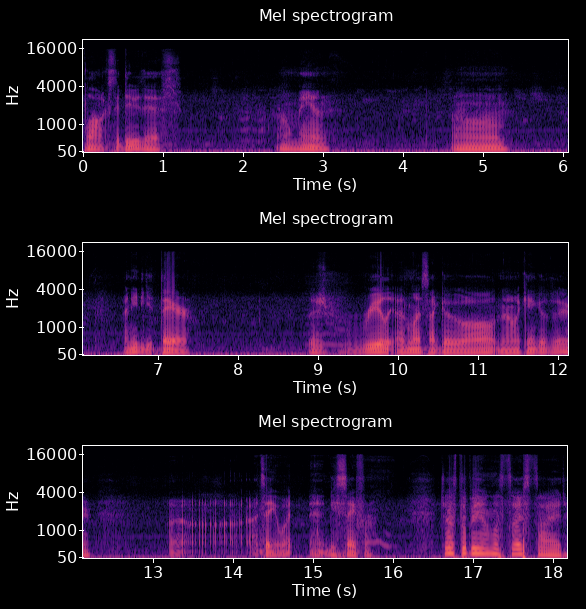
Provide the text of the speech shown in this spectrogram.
blocks to do this. Oh, man. Um, I need to get there. There's really, unless I go all, no, I can't go there. Uh, I tell you what, it'd be safer. Just to be on the safe side.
